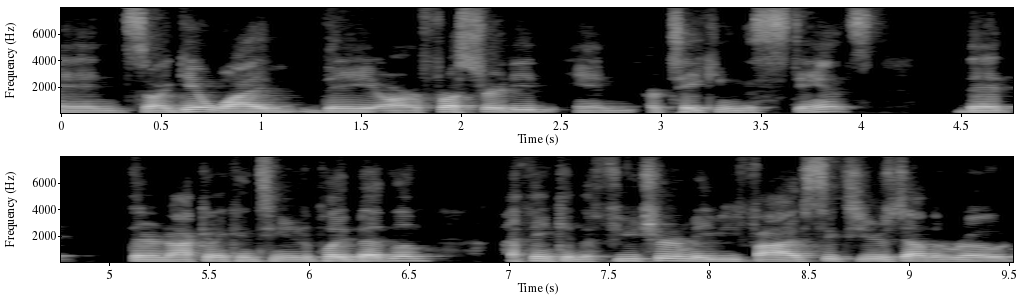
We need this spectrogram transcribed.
and so I get why they are frustrated and are taking the stance that they're not going to continue to play Bedlam. I think in the future, maybe five, six years down the road,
